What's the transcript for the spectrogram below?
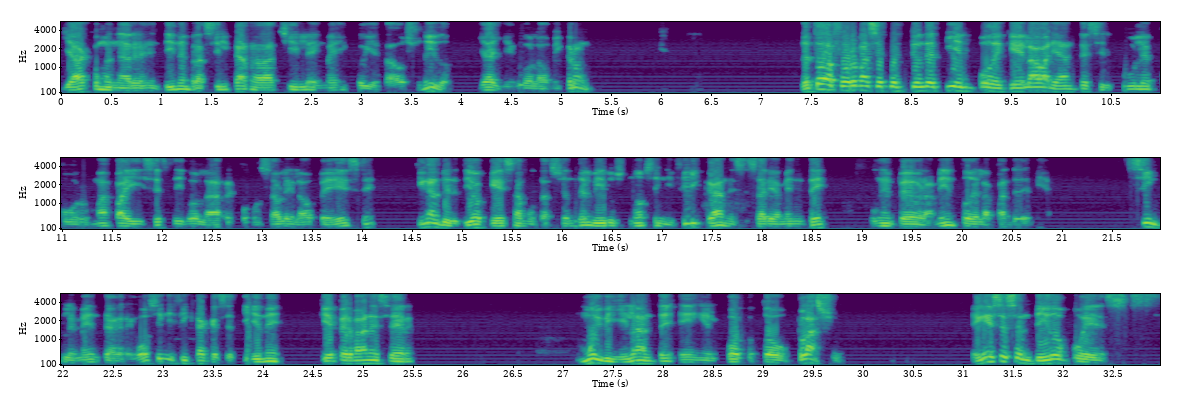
ya como en Argentina, en Brasil, Canadá, Chile, en México y Estados Unidos. Ya llegó la Omicron. De todas formas, es cuestión de tiempo de que la variante circule por más países, dijo la responsable de la OPS, quien advirtió que esa mutación del virus no significa necesariamente un empeoramiento de la pandemia. Simplemente agregó, significa que se tiene que permanecer muy vigilante en el corto plazo. En ese sentido, pues,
